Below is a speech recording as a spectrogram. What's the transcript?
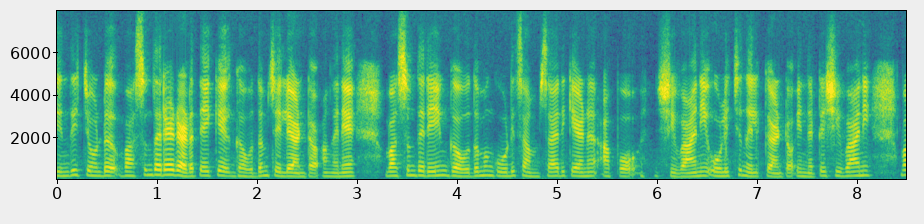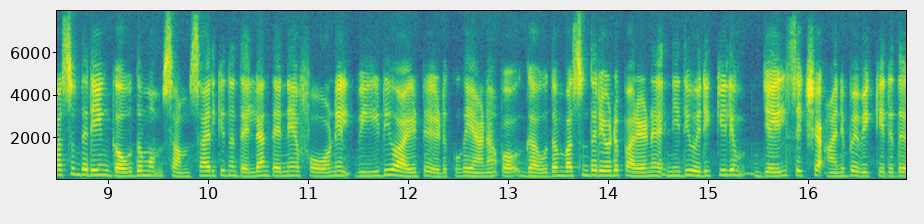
ചിന്തിച്ചുകൊണ്ട് വസുന്ധരയുടെ അടുത്തേക്ക് ഗൗതം ചെല്ലുകയാണ് കേട്ടോ അങ്ങനെ വസുന്ധരയും ഗൗതമും കൂടി സംസാരിക്കുകയാണ്. അപ്പോൾ ശിവാനി ഒളിച്ചു നിൽക്കുകയാണ് കേട്ടോ എന്നിട്ട് ശിവാനി വസുന്ധരയും ഗൗതമും സംസാരിക്കുന്നതെല്ലാം തന്നെ ഫോണിൽ വീഡിയോ ആയിട്ട് എടുക്കുകയാണ്. അപ്പോൾ ഗൗതം വസുന്ധരയോട് പറയണ നിധി ഒരിക്കലും ജയിൽ ശിക്ഷ അനുഭവിക്കരുത്.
